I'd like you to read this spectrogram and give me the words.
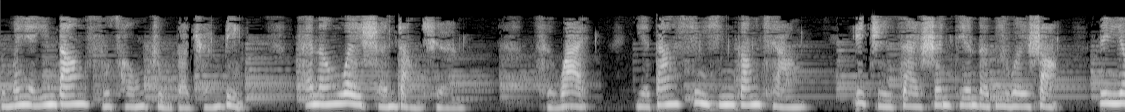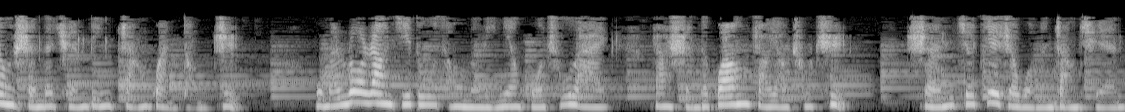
我们也应当服从主的权柄，才能为神掌权。此外，也当信心刚强，一直在升天的地位上，运用神的权柄掌管统治。我们若让基督从我们里面活出来，让神的光照耀出去。神就借着我们掌权，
